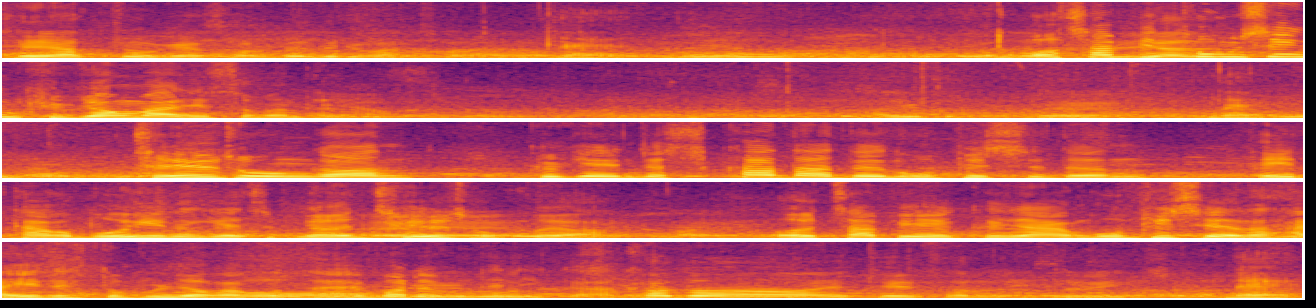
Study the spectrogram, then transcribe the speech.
제약 쪽에 설비들이 많잖아요. 네. 그뭐 어차피 분야- 통신 규격만 있으면 돼요. 네. 네. 제일 좋은 건 그게 이제 스카다든 오피스든 데이터가 모이는 게 제일 네. 좋고요. 네. 어차피 그냥 오피스에다 다이렉트 물려갖고 다 해버리면 그리고 되니까. 스카다의 데이터들이 있죠. 네.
